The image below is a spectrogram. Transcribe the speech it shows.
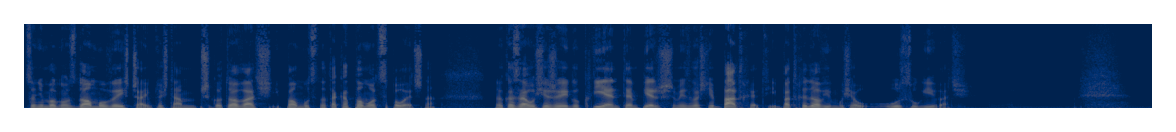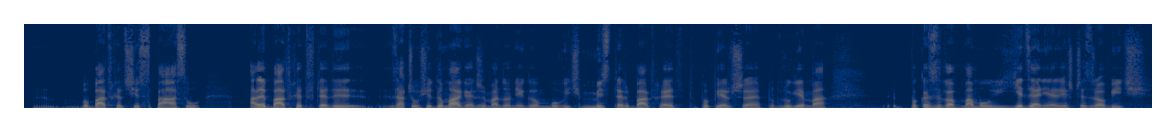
co nie mogą z domu wyjść, trzeba im coś tam przygotować i pomóc, no taka pomoc społeczna. No, okazało się, że jego klientem pierwszym jest właśnie Butthead i Buttheadowi musiał usługiwać bo Butthead się spasł, ale Butthead wtedy zaczął się domagać, że ma do niego mówić Mr. Butthead, to po pierwsze. Po drugie ma pokazywa, ma mu jedzenie jeszcze zrobić.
